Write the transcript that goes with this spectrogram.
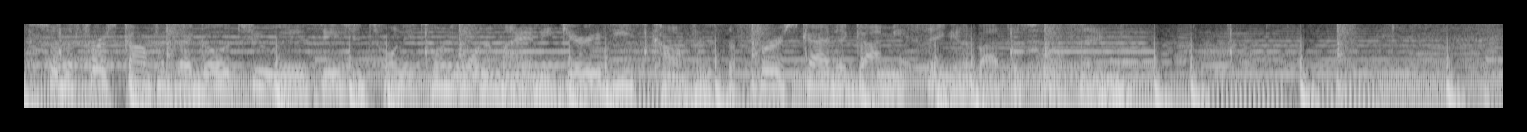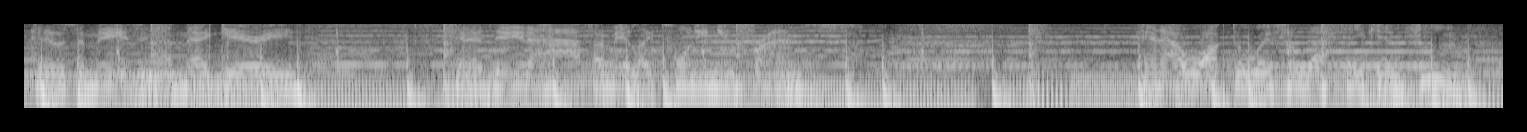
So the first conference I go to is Agent 2021 in Miami, Gary Vee's conference, the first guy that got me thinking about this whole thing. And it was amazing. I met Gary. In a day and a half, I made like 20 new friends. And I walked away from that thinking, hmm,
